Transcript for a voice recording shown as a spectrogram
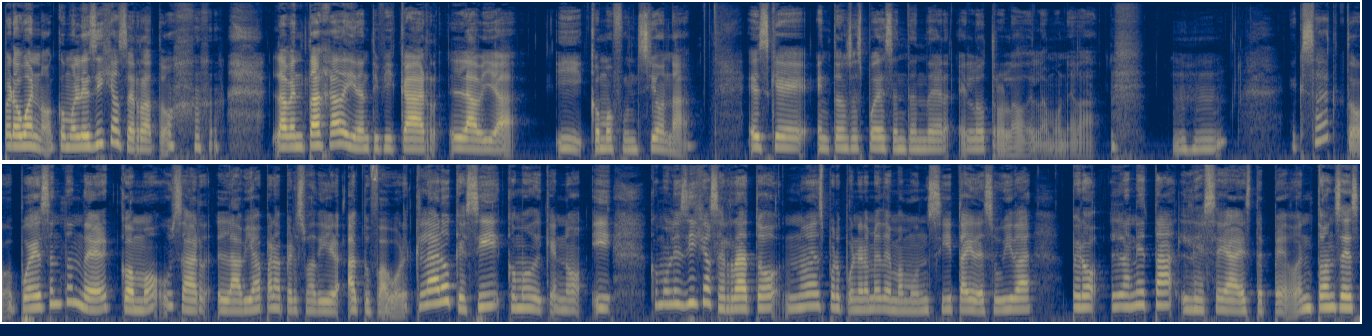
Pero bueno, como les dije hace rato, la ventaja de identificar labia y cómo funciona es que entonces puedes entender el otro lado de la moneda. Exacto, puedes entender cómo usar la vía para persuadir a tu favor. Claro que sí, como de que no. Y como les dije hace rato, no es por ponerme de mamoncita y de su vida, pero la neta le sea este pedo. Entonces,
